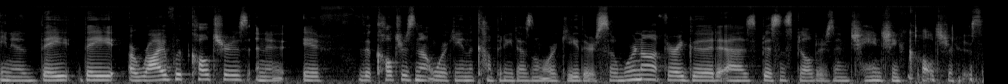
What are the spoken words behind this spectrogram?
you know they they arrive with cultures, and if the culture is not working, the company doesn't work either. So we're not very good as business builders in changing cultures.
